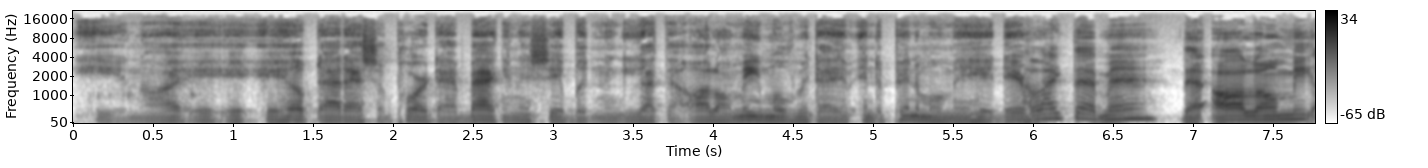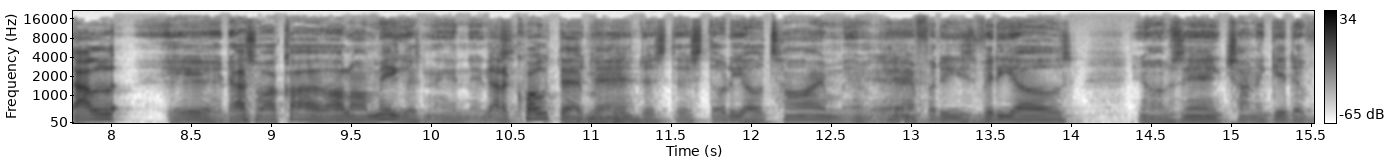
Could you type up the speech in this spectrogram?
Yeah, no, it, it, it helped out that support, that backing and shit. But then you got that all on me movement, that independent movement hit there. I like that, man. That all on me. I lo- yeah, that's what I call it, all on me. Cause, you gotta quote that, man. Just the studio time and paying for these videos. You know what I'm saying? Trying to get the,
